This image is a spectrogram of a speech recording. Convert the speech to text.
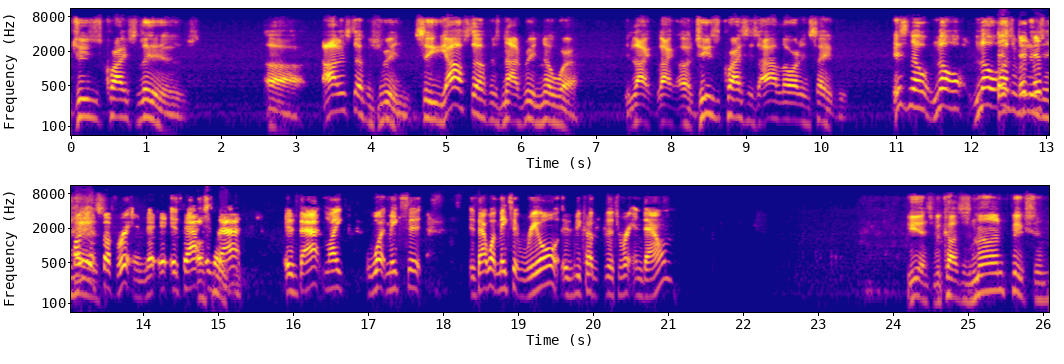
Jesus Christ lives. Uh, all this stuff is written. See, y'all stuff is not written nowhere. Like like uh, Jesus Christ is our Lord and Savior. It's no no no There's other there, there's religion plenty of stuff written. Is that is that is that like what makes it? Is that what makes it real? Is because it's written down? Yes, because it's nonfiction,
